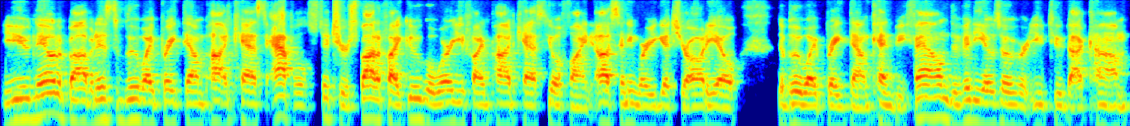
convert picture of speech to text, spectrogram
You nailed it, Bob. It is the Blue White Breakdown podcast. Apple, Stitcher, Spotify, Google, where you find podcasts, you'll find us. Anywhere you get your audio, the Blue White Breakdown can be found. The videos over at youtube.com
